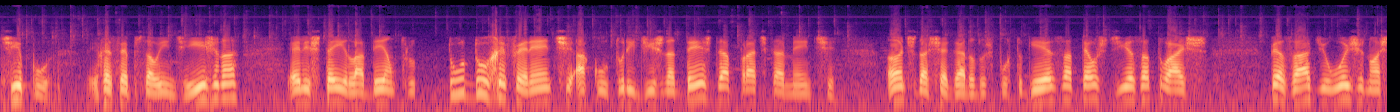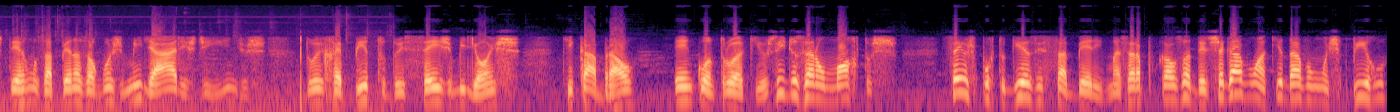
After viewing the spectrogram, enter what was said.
tipo recepção indígena eles têm lá dentro tudo referente à cultura indígena desde a praticamente antes da chegada dos portugueses até os dias atuais. Apesar de hoje nós termos apenas alguns milhares de índios, dos, repito, dos 6 milhões que Cabral encontrou aqui. Os índios eram mortos sem os portugueses saberem, mas era por causa deles. Chegavam aqui, davam um espirro,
